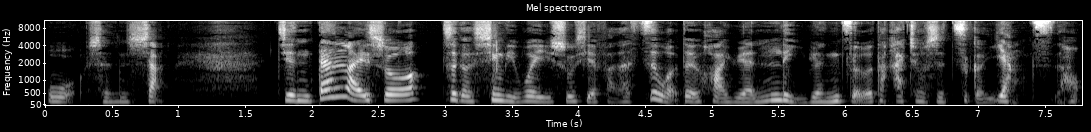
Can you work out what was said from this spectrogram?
我身上。简单来说，这个心理位移书写法的自我对话原理原则大概就是这个样子哈。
